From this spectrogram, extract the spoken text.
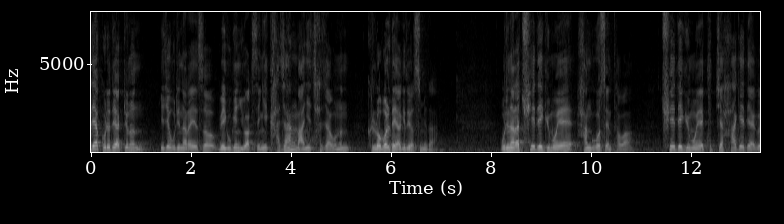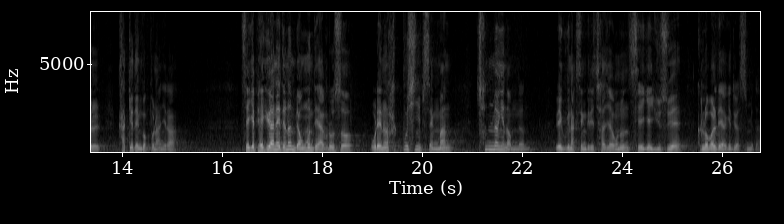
대학 고려대학교는 이제 우리나라에서 외국인 유학생이 가장 많이 찾아오는 글로벌 대학이 되었습니다. 우리나라 최대 규모의 한국어 센터와 최대 규모의 국제 학예 대학을 갖게 된 것뿐 아니라 세계 100위 안에 드는 명문 대학으로서 올해는 학부 신입생만 1000명이 넘는 외국인 학생들이 찾아오는 세계 유수의 글로벌 대학이 되었습니다.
